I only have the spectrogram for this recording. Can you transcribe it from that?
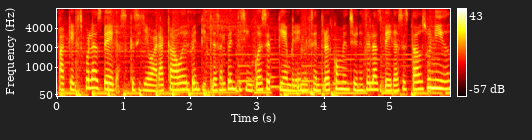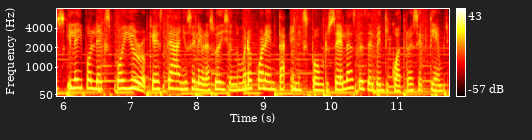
PAC Expo Las Vegas, que se llevará a cabo del 23 al 25 de septiembre en el Centro de Convenciones de Las Vegas, Estados Unidos, y la Expo Europe, que este año celebra su edición número 40 en Expo Bruselas desde el 24 de septiembre.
